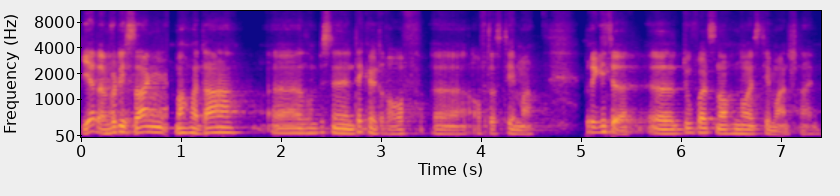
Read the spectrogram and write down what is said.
Ja, dann würde ich sagen, machen wir da äh, so ein bisschen den Deckel drauf äh, auf das Thema. Brigitte, äh, du wolltest noch ein neues Thema anschneiden.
